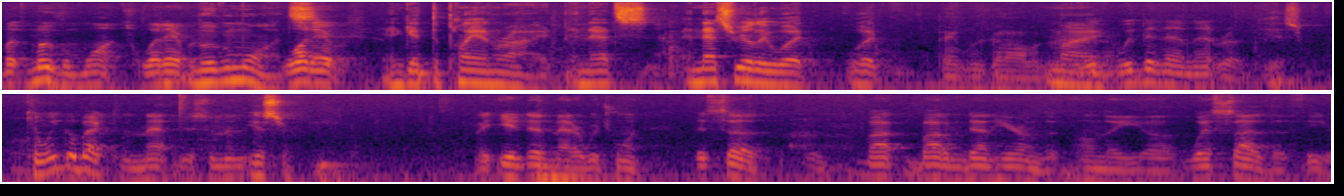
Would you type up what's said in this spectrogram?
but move them once, whatever. Move them once. Whatever. And get the plan right. And that's, and that's really what, what I think we can all agree. my, We- We've been down that road. yes, sir. Can we go back to the map just a minute? yes, sir. It it doesn't matter which one. It's, uh, bottom down here on the, on the, uh, west side of the theater,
